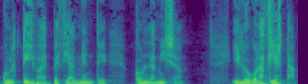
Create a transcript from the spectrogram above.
cultiva especialmente con la misa Y luego la fiesta.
